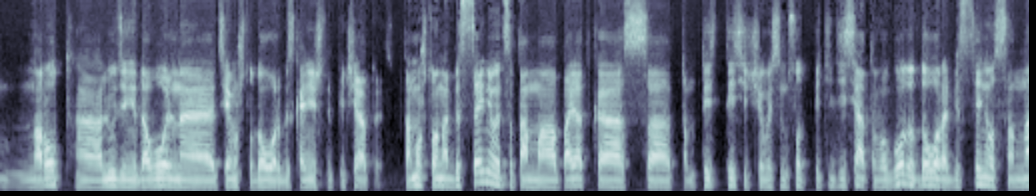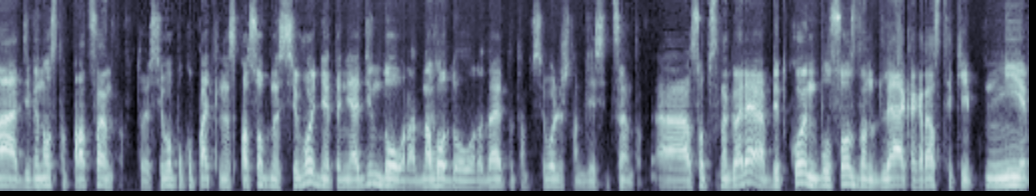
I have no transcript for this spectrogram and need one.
народ, а, люди недовольны тем, что доллар бесконечно печатает. Потому что он обесценивается, там порядка с там, 1850 года доллар обесценился на 90%. То есть его покупательная способность сегодня это не 1 доллар, одного доллара, да, это там всего лишь там 10 центов. А, собственно говоря, биткоин был создан для как раз-таки не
